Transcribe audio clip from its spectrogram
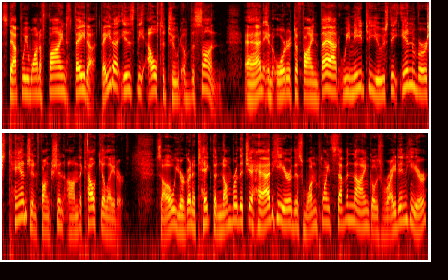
step, we want to find theta. Theta is the altitude of the sun. And in order to find that, we need to use the inverse tangent function on the calculator. So you're going to take the number that you had here. This 1.79 goes right in here.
